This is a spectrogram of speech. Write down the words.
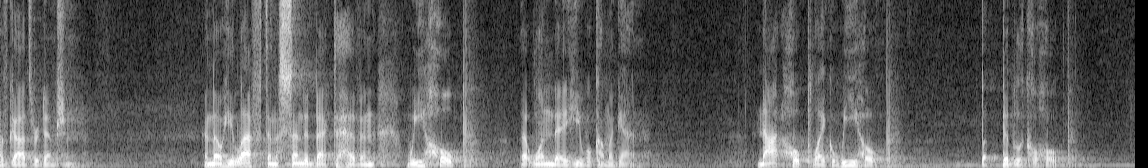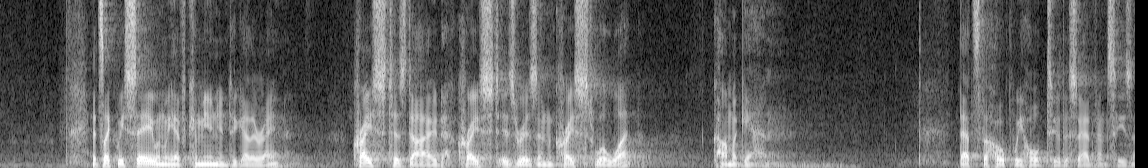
of God's redemption. And though he left and ascended back to heaven, we hope that one day he will come again. Not hope like we hope, but biblical hope. It's like we say when we have communion together, right? Christ has died, Christ is risen, Christ will what? Come again. That's the hope we hold to this Advent season.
